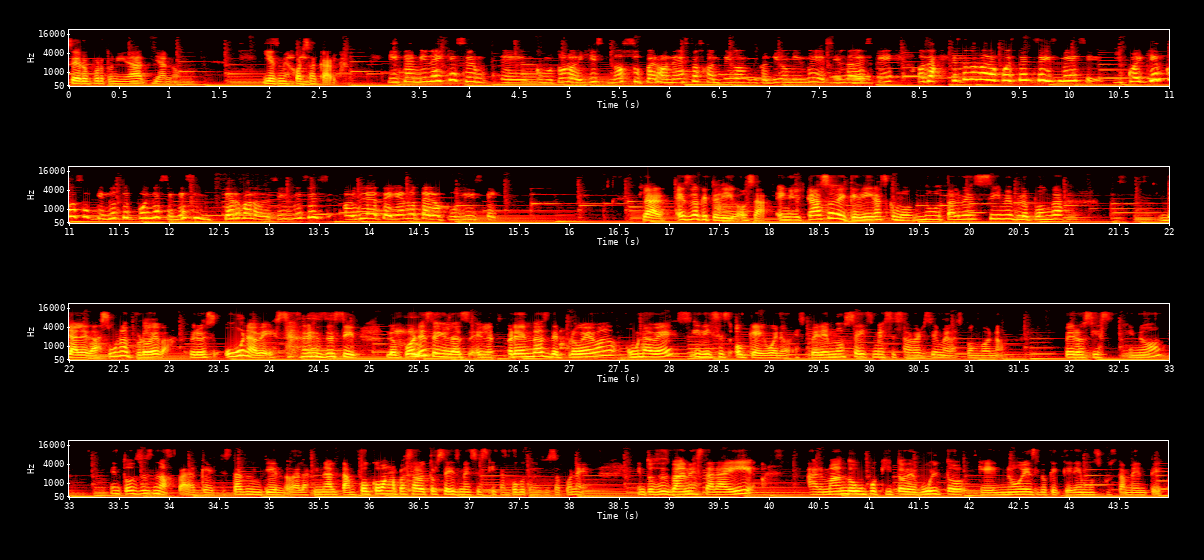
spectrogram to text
cero oportunidad, ya no. Y es mejor sacarla. Y también hay que ser, eh, como tú lo dijiste, ¿no? Súper honestos contigo, contigo mismo y decir, ¿sabes qué? O sea, esto no me lo he puesto en seis meses. Y cualquier cosa que no te pones en ese intervalo de seis meses, olvídate, ya no te lo pusiste. Claro, es lo que te digo. O sea, en el caso de que digas como, no, tal vez sí me lo ponga, ya le das una prueba, pero es una vez. Es decir, lo pones en las, en las prendas de prueba una vez y dices, ok, bueno, esperemos seis meses a ver si me las pongo o no. Pero si es que no, entonces no, ¿para qué? Te estás mintiendo. A la final tampoco van a pasar otros seis meses y tampoco te las vas a poner. Entonces van a estar ahí armando un poquito de bulto que no es lo que queremos justamente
